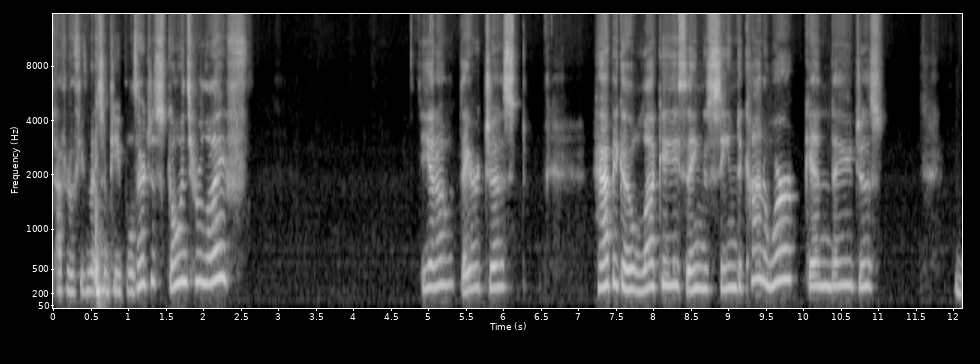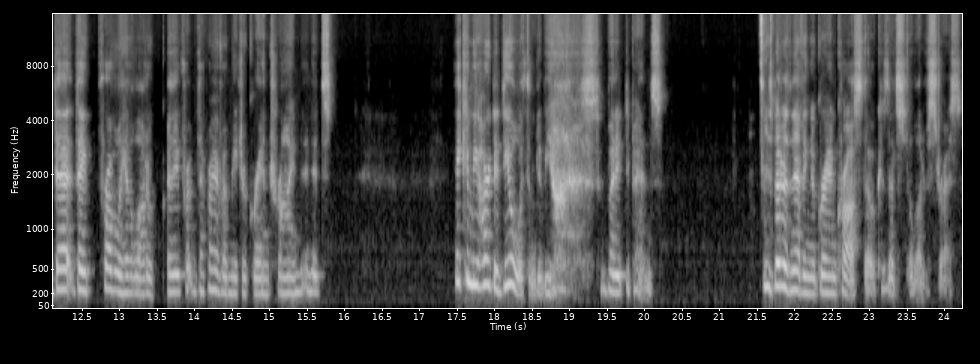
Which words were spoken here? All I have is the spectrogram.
i don't know if you've met some people they're just going through life you know, they're just happy go lucky. Things seem to kind of work, and they just that they probably have a lot of they, they probably have a major grand trine, and it's it can be hard to deal with them to be honest, but it depends. It's better than having a grand cross though, because that's a lot of stress.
